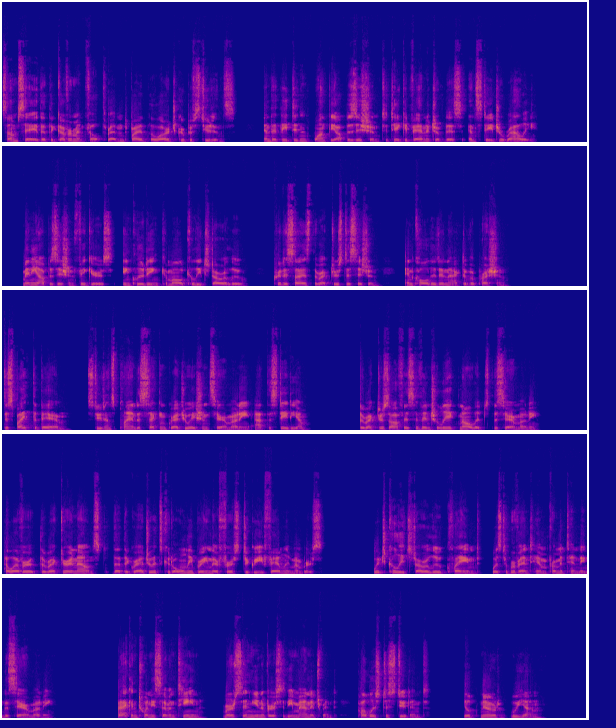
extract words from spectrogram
Some say that the government felt threatened by the large group of students, and that they didn't want the opposition to take advantage of this and stage a rally. Many opposition figures, including Kemal Kılıçdaroğlu, criticized the rector's decision and called it an act of oppression. Despite the ban, students planned a second graduation ceremony at the stadium. The rector's office eventually acknowledged the ceremony. However, the rector announced that the graduates could only bring their first degree family members, which Kılıçdaroğlu claimed was to prevent him from attending the ceremony. Back in 2017, Mersin University Management published a student, İlknur Uyan,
